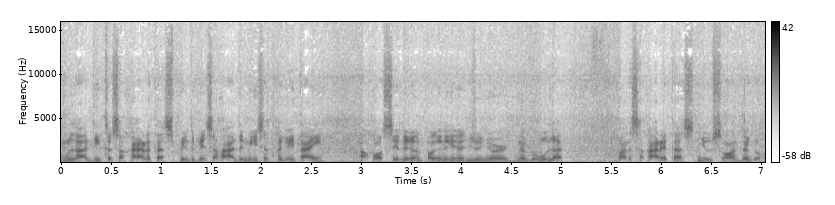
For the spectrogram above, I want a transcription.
Mula dito sa Caritas Philippines Academy sa Tagaytay, ako si Leon Pangilinan Jr., nag-uulat para sa Caritas News on the Go.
